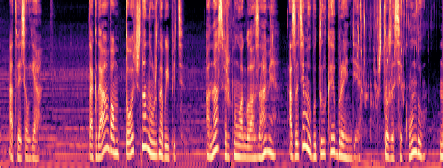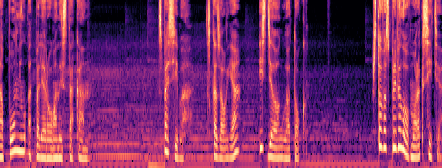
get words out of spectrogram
— ответил я. «Тогда вам точно нужно выпить». Она сверкнула глазами, а затем и бутылкой бренди, что за секунду наполнил отполированный стакан. «Спасибо», — сказал я и сделал глоток. «Что вас привело в Морок-Сити?»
